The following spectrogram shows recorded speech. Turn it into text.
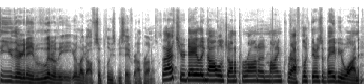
see you, they're gonna literally eat your leg off. So please be safe around piranhas. So that's your daily knowledge on a piranha in Minecraft. Look, there's a baby one.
